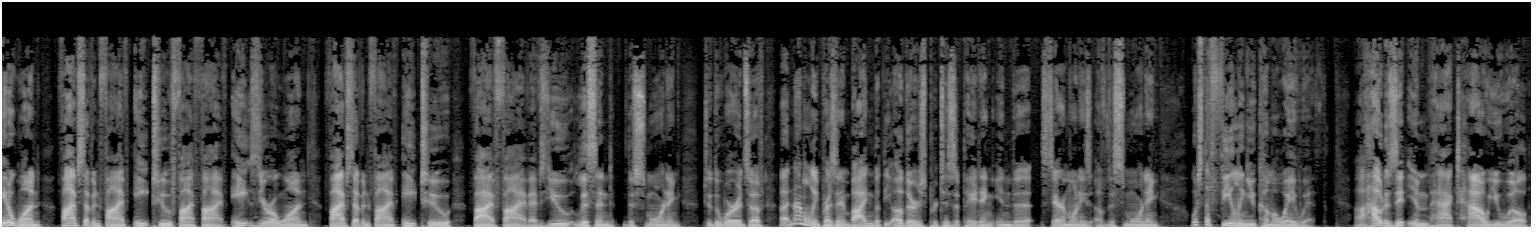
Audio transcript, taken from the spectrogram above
801 575 8255. 801 575 8255. As you listened this morning, to the words of uh, not only President Biden, but the others participating in the ceremonies of this morning what's the feeling you come away with? Uh, how does it impact how you will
